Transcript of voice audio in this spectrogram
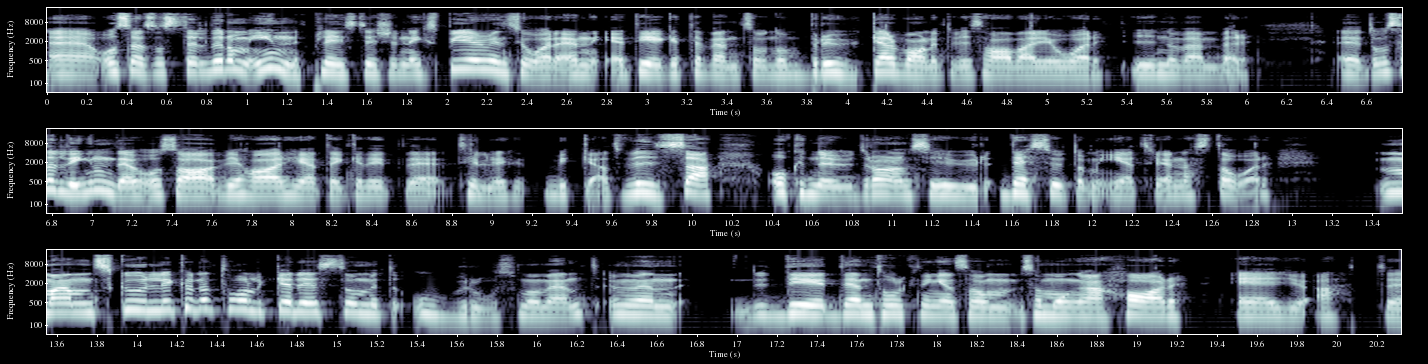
Eh, och sen så ställde de in Playstation Experience i år, en, ett eget event som de brukar vanligtvis ha varje år i november. Eh, de ställde in det och sa vi har helt enkelt inte tillräckligt mycket att visa och nu drar de sig ur dessutom i E3 nästa år. Man skulle kunna tolka det som ett orosmoment, men det, den tolkningen som, som många har är ju att eh,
